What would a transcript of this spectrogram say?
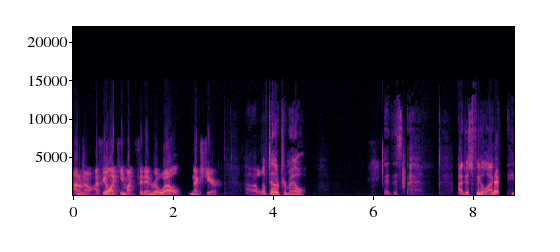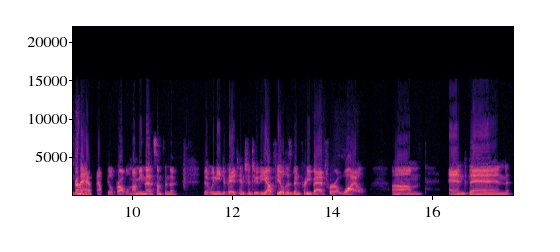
I don't know. I feel like he might fit in real well next year. I love Taylor Trammell. It's. I just feel well, like he's going to have an outfield problem. I mean, that's something that that we need to pay attention to. The outfield has been pretty bad for a while, um, and then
